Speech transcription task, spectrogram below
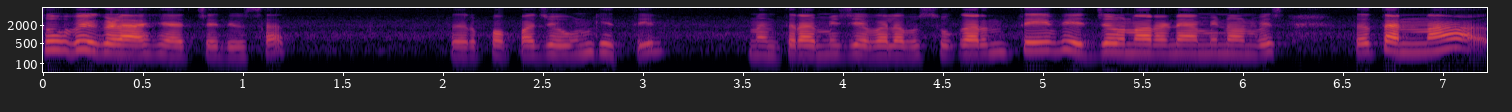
तो वेगळा आहे आजच्या दिवसात. तर पप्पा जेवून घेतील. नंतर आम्ही जेवायला बसू. कारण ते व्हेज जेवणार आणि आम्ही नॉनव्हेज तर त्यांना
